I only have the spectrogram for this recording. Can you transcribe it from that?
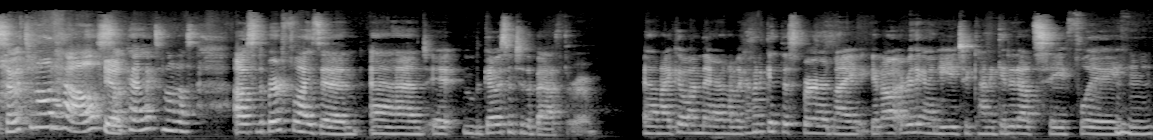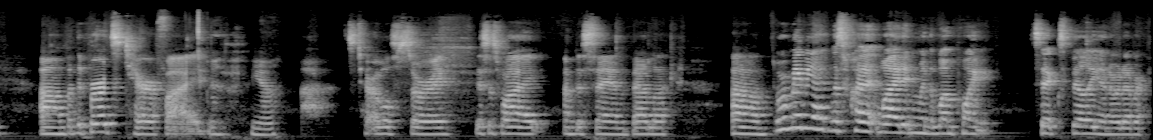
so it's an old house. Yeah. Okay, it's an old house. Uh, so the bird flies in and it goes into the bathroom. And I go in there and I'm like, I'm gonna get this bird and I get all, everything I need to kind of get it out safely. Mhm. Um, but the bird's terrified. Yeah. It's a terrible story. This is why I'm just saying bad luck. Um, or maybe I was quite why I didn't win the 1.6 billion or whatever.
